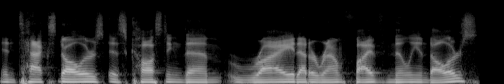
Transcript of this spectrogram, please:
in tax dollars is costing them right at around five million dollars.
